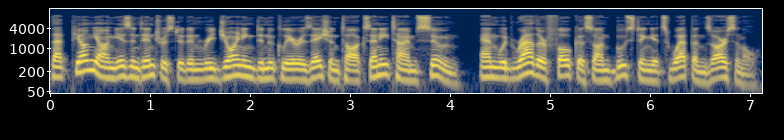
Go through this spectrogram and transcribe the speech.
that Pyongyang isn't interested in rejoining denuclearization talks anytime soon and would rather focus on boosting its weapons arsenal.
